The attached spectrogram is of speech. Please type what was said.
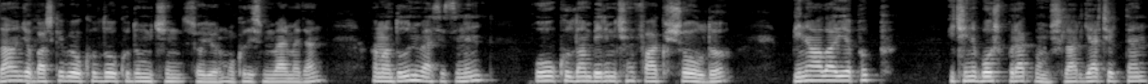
daha önce başka bir okulda okuduğum için söylüyorum okul ismi vermeden. Anadolu Üniversitesi'nin o okuldan benim için farkı şu oldu. Binalar yapıp içini boş bırakmamışlar. Gerçekten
